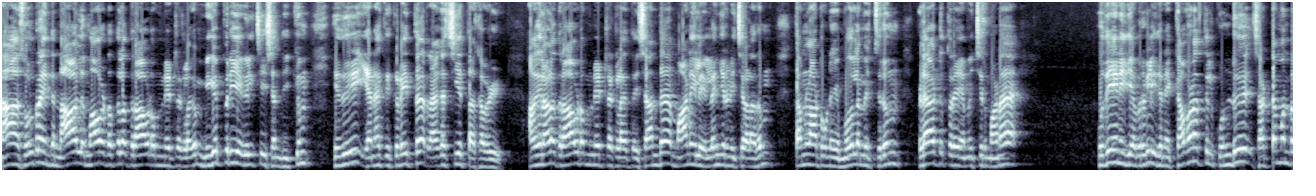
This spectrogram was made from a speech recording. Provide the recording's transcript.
நான் சொல்கிறேன் இந்த நாலு மாவட்டத்தில் திராவிட முன்னேற்ற கழகம் மிகப்பெரிய வீழ்ச்சியை சந்திக்கும். இது எனக்கு கிடைத்த ரகசிய தகவல். அதனால் திராவிட முன்னேற்ற கழகத்தை சார்ந்த மாநில இளைஞர் செயலாளரும் தமிழ்நாட்டுடைய முதலமைச்சரும் விளையாட்டுத்துறை அமைச்சருமான உதயநிதி அவர்கள் இதனை கவனத்தில் கொண்டு சட்டமன்ற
